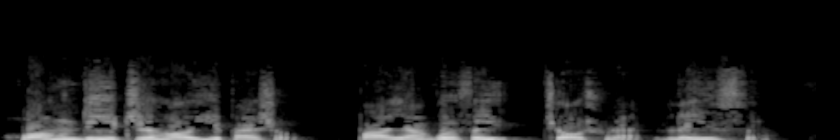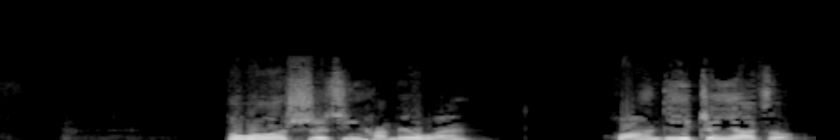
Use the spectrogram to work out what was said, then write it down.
皇帝只好一摆手，把杨贵妃交出来，勒死了。不过事情还没完，皇帝正要走，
